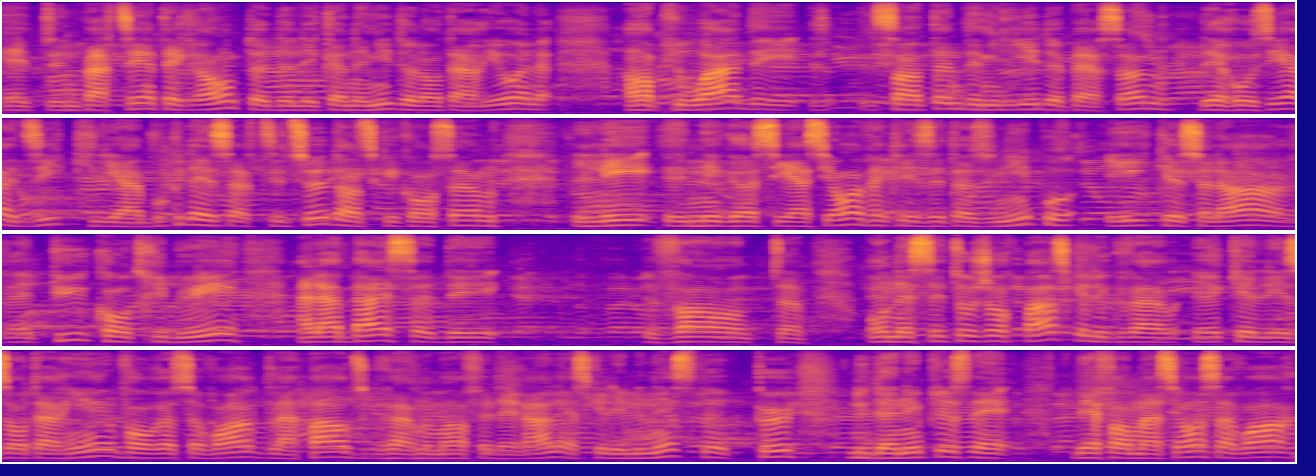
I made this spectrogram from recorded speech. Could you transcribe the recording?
Est une partie intégrante de l'économie de l'Ontario. Elle emploie des centaines de milliers de personnes. Desrosiers a dit qu'il y a beaucoup d'incertitudes en ce qui concerne les négociations avec les États-Unis et que cela aurait pu contribuer à la baisse des On ne sait toujours pas ce euh, que les Ontariens vont recevoir de la part du gouvernement fédéral. Est-ce que le ministre peut nous donner plus d'informations, à savoir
